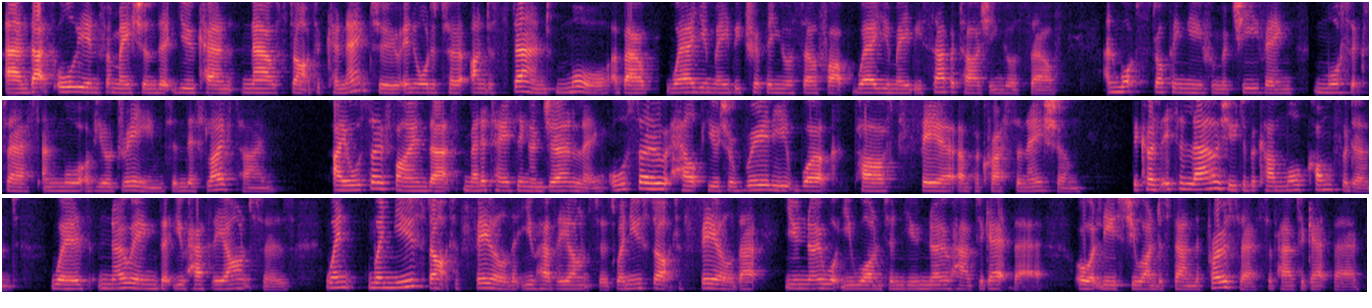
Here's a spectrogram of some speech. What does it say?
and that's all the information that you can now start to connect to in order to understand more about where you may be tripping yourself up, where you may be sabotaging yourself, and what's stopping you from achieving more success and more of your dreams in this lifetime. I also find that meditating and journaling also help you to really work past fear and procrastination because it allows you to become more confident with knowing that you have the answers, when when you start to feel that you have the answers, when you start to feel that you know what you want and you know how to get there, or at least you understand the process of how to get there,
